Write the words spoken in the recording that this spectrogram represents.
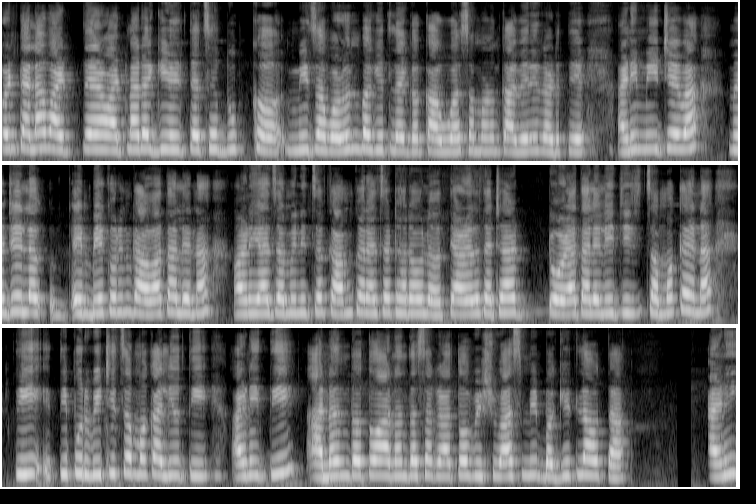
पण त्याला वाटते वाटणारं गिल्ट त्याचं दुःख मी जवळून बघितलं आहे ग काऊ असं म्हणून कावेरी रडते. आणि मी जेव्हा म्हणजे ल एम बी ए करून गावात आले ना आणि या जमिनीचं काम करायचं ठरवलं त्यावेळेला त्याच्या डोळ्यात आलेली जी चमक आहे ना ती ती पूर्वीची चमक आली होती. आणि ती आनंद तो आनंद सगळा तो विश्वास मी बघितला होता. आणि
